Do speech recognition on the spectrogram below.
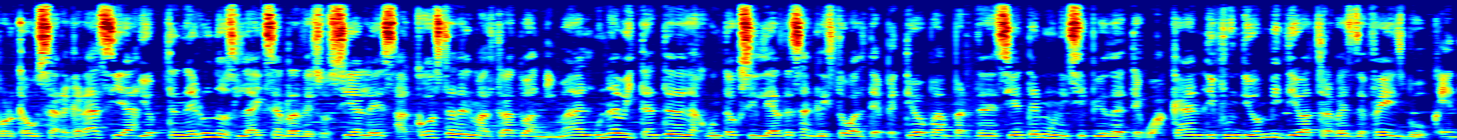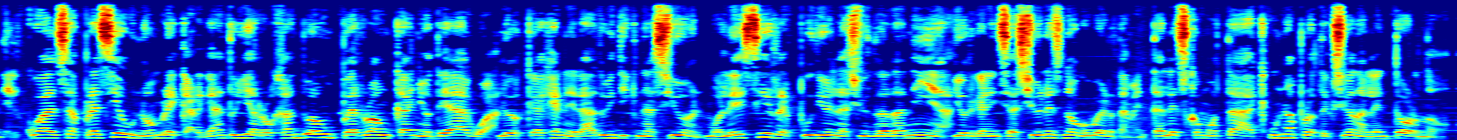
por causar gracia y obtener unos likes en redes sociales a costa del maltrato animal, un habitante de la Junta Auxiliar de San Cristóbal Tepetiopan, perteneciente al municipio de Tehuacán, difundió un video a través de Facebook, en el cual se aprecia un hombre cargando y arrojando a un perro a un caño de agua, lo que ha generado indignación, molestia y repudio en la ciudadanía y organizaciones no gubernamentales como TAC, una protección al entorno.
